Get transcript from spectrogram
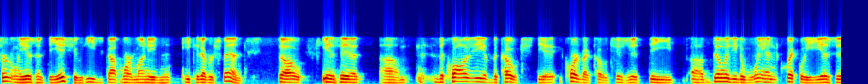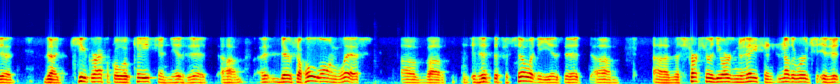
certainly isn't the issue. He's got more money than he could ever spend. So is it um, the quality of the coach, the quarterback coach? Is it the ability to win quickly? Is it the geographical location? Is it um, uh, there's a whole long list of uh, is it the facility? Is it um, uh, the structure of the organization? In other words, is it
